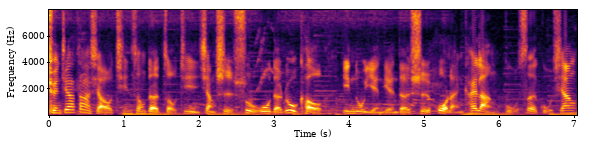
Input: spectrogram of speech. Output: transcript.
全家大小轻松地走进像是树屋的入口，映入眼帘的是豁然开朗、古色古香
